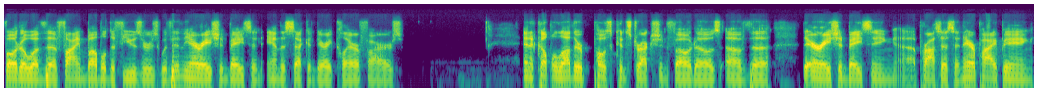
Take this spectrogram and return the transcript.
photo of the fine bubble diffusers within the aeration basin and the secondary clarifiers. And a couple other post-construction photos of the the aeration basing uh, process and air piping,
